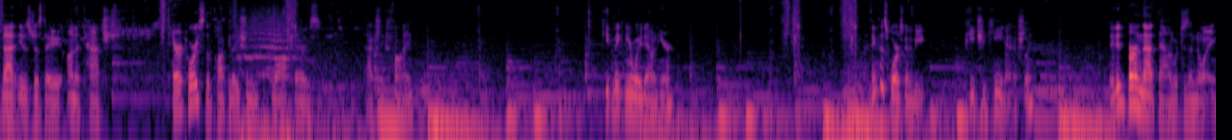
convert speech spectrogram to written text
That is just a unattached territory, so the population loss there is actually fine. Keep making your way down here. I think this war is going to be peachy keen, actually. They did burn that down, which is annoying.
